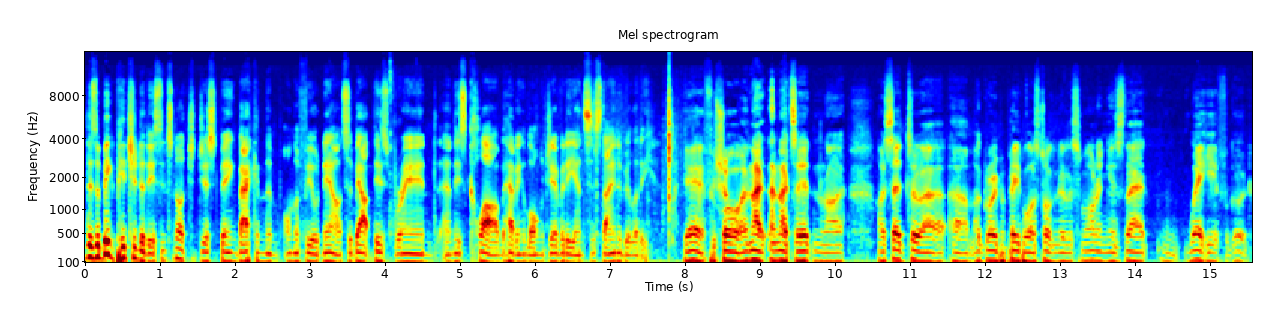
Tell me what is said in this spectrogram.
there's a big picture to this. It's not just being back in the on the field now. It's about this brand and this club having longevity and sustainability. Yeah, for sure, and that and that's it. And I, I said to a, um, a group of people I was talking to this morning is that we're here for good.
